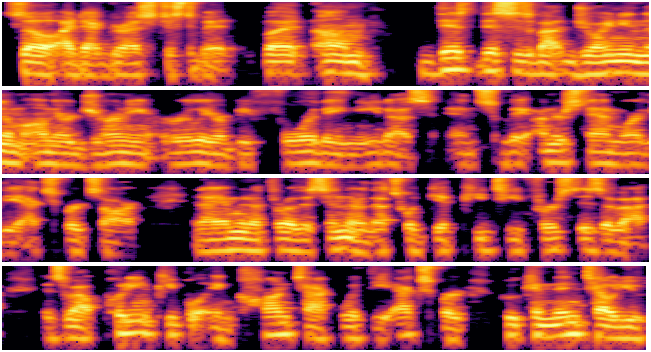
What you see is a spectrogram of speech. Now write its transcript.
so I digress just a bit. But um this this is about joining them on their journey earlier before they need us. And so they understand where the experts are. And i am going to throw this in there. That's what get pt first is about. It's about putting people in contact with the expert who can then tell you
